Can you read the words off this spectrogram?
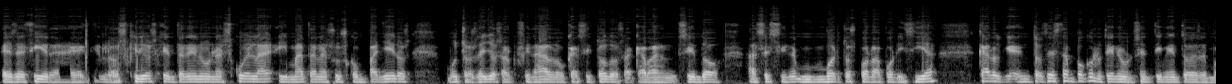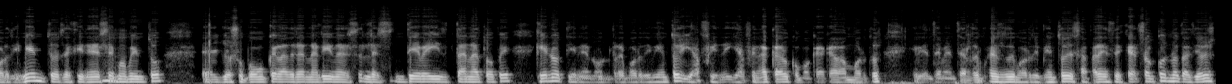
Es decir, eh, los críos que entran en una escuela y matan a sus compañeros, muchos de ellos al final, o casi todos, acaban siendo asesinados, muertos por la policía. Claro, entonces tampoco no tienen un sentimiento de remordimiento. Es decir, en ese momento eh, yo supongo que la adrenalina les, debe ir tan a tope que no tienen un remordimiento y al, fin, y al final, claro, como que acaban muertos, evidentemente el, remordimiento desaparece. son connotaciones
